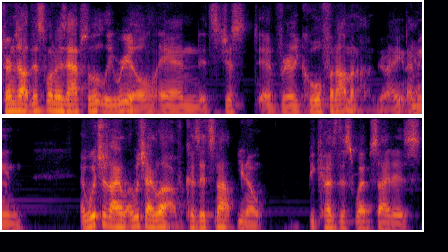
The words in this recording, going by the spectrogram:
turns out this one is absolutely real and it's just a very cool phenomenon, right? I mean, which is I which I love because it's not, you know, because this website is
